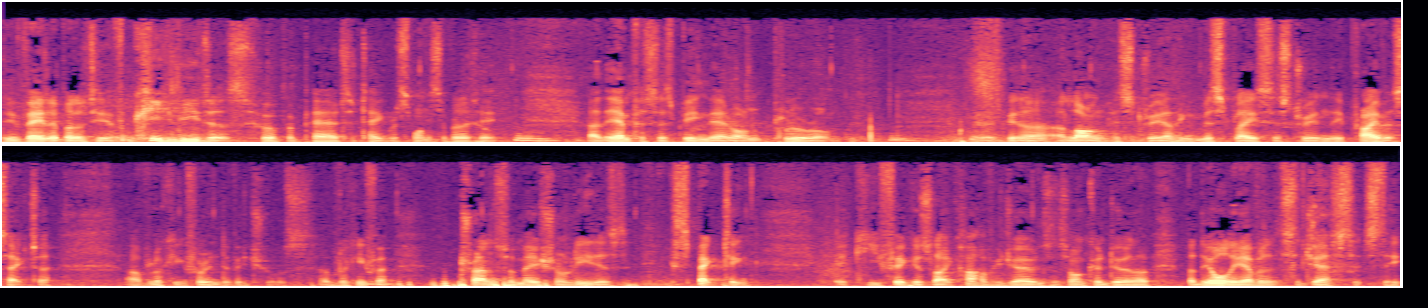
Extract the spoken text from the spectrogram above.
the, availability of key leaders who are prepared to take responsibility. Mm. Uh, the emphasis being there on plural. Mm. I mean, there's been a, a, long history, I think misplaced history in the private sector of looking for individuals, of looking for transformational leaders, expecting key figures like Harvey Jones and so on can do it. But the, all the evidence suggests it's the,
